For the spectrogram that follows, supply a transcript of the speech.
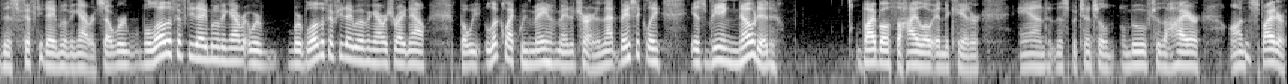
this 50 day moving average. So we're below the 50 day moving average. We're we're below the 50 day moving average right now, but we look like we may have made a turn, and that basically is being noted by both the high low indicator and this potential move to the higher on the spider.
